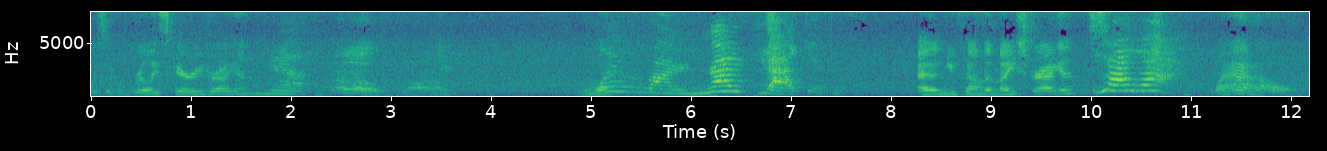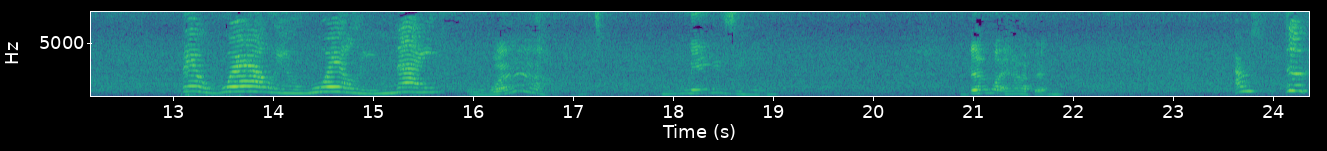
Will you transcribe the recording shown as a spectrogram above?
Was it a really scary dragon? Yeah. Oh my. What? There were nice dragons. And you found the nice dragons? Yeah, yeah. Wow. They're really, really nice. Wow. That's amazing. Then what happened? I'm stuck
